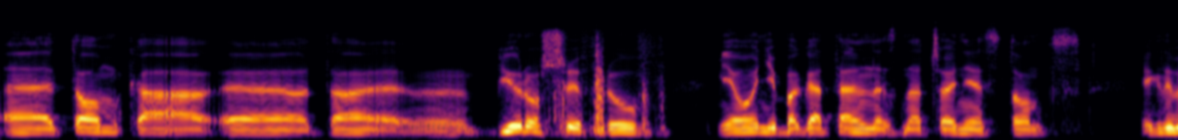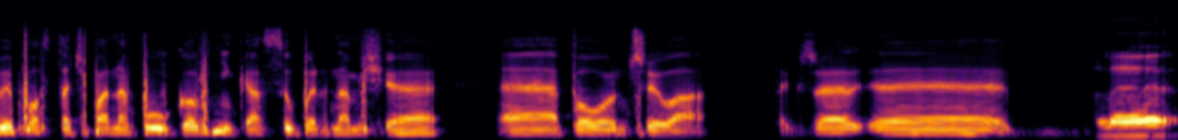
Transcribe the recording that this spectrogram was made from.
E, Tomka, e, e, biuro szyfrów miało niebagatelne znaczenie, stąd jak gdyby postać pana pułkownika super nam się połączyła. Także. Ale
